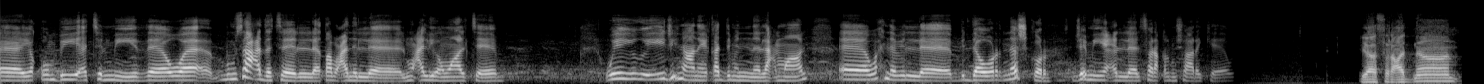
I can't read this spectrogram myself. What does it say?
يقوم به التلميذ وبمساعدة طبعا المعلمة مالته. ويجي هنا يقدم لنا الأعمال. وإحنا بالدور نشكر جميع الفرق المشاركة. ياسر عدنان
